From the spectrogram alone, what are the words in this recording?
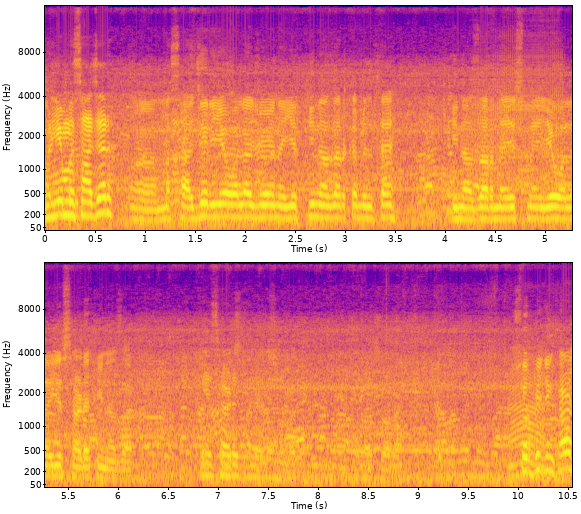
और ये मसाजर? अ, मसाजर ये वाला जो है ना ये तीन हज़ार का मिलता है। तीन हज़ार में इसमें ये वाला ये साढ़े तीन हज़ार। ये साढ़े तीन हज़ार। सौ रुपये जिंखाड़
